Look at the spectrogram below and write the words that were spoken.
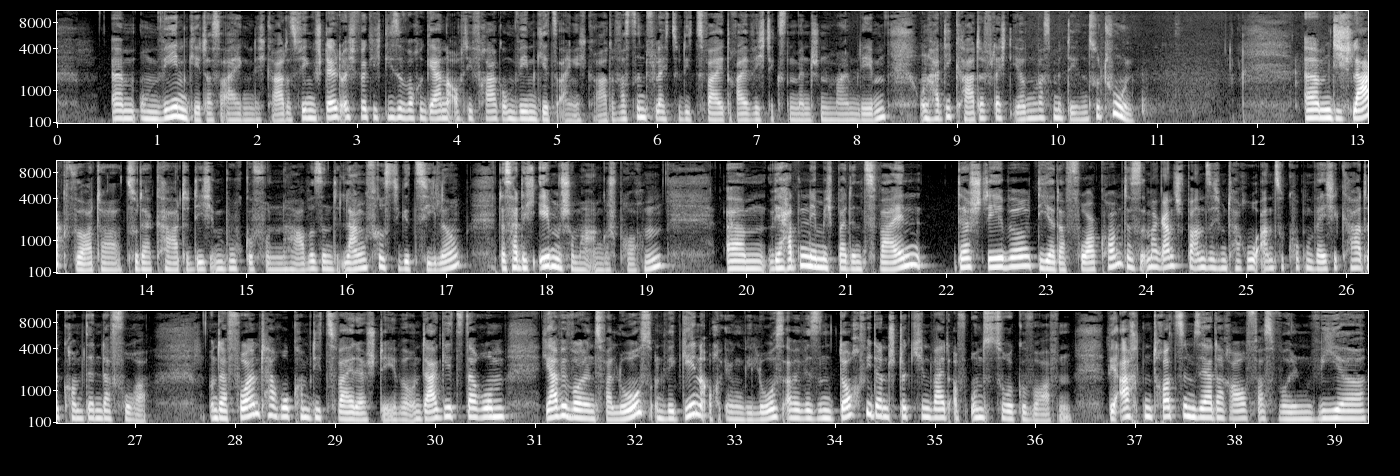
ähm, um wen geht das eigentlich gerade? Deswegen stellt euch wirklich diese Woche gerne auch die Frage, um wen geht es eigentlich gerade? Was sind vielleicht so die zwei, drei wichtigsten Menschen in meinem Leben? Und hat die Karte vielleicht irgendwas mit denen zu tun? Ähm, die Schlagwörter zu der Karte, die ich im Buch gefunden habe, sind langfristige Ziele. Das hatte ich eben schon mal angesprochen. Ähm, wir hatten nämlich bei den Zweien der Stäbe, die ja davor kommt. Das ist immer ganz spannend, sich im Tarot anzugucken, welche Karte kommt denn davor. Und davor im Tarot kommt die zwei der Stäbe. Und da geht es darum, ja, wir wollen zwar los und wir gehen auch irgendwie los, aber wir sind doch wieder ein Stückchen weit auf uns zurückgeworfen. Wir achten trotzdem sehr darauf, was wollen wir,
